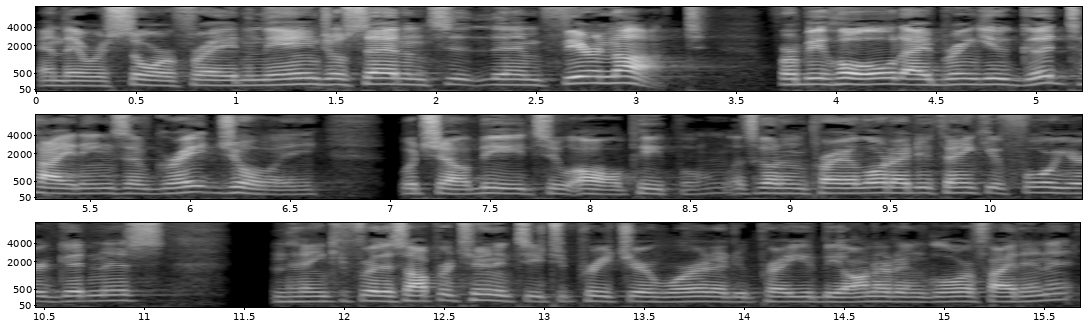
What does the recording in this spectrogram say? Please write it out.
and they were sore afraid. And the angel said unto them, Fear not, for behold, I bring you good tidings of great joy, which shall be to all people. Let's go to and pray. Lord, I do thank you for your goodness, and thank you for this opportunity to preach your word. I do pray you'd be honored and glorified in it.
